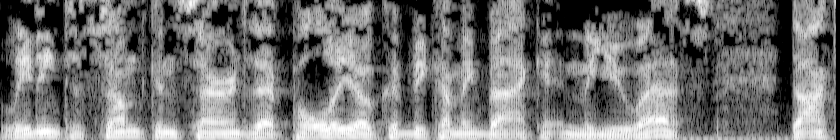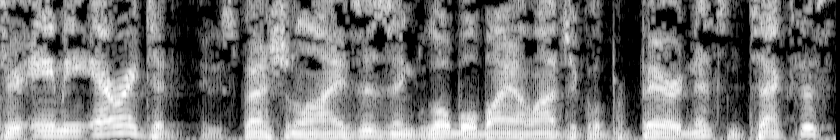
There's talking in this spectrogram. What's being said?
leading to some concerns that polio could be coming back in the U.S. Dr. Amy Arrington, who specializes in global biological preparedness in Texas,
